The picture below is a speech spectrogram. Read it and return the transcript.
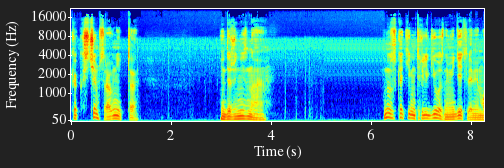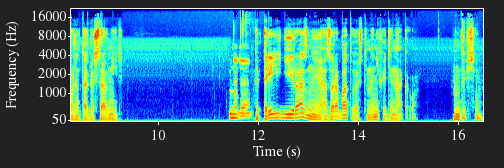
как с чем сравнить-то? Я даже не знаю. Ну, с какими-то религиозными деятелями можно также сравнить. Ну да. Религии разные, а зарабатываешь ты на них одинаково. Вот и все.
